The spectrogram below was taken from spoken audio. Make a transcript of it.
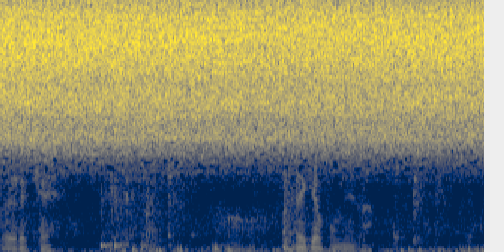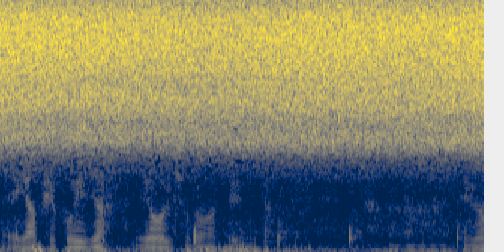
또 이렇게 어, 새겨봅니다. 여기 앞에 보이죠? 여울 초등학교입니다. 어, 지금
